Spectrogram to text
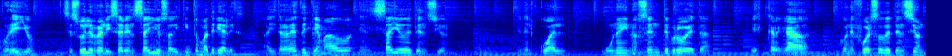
Por ello, se suele realizar ensayos a distintos materiales a través del llamado ensayo de tensión, en el cual una inocente probeta es cargada con esfuerzos de tensión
